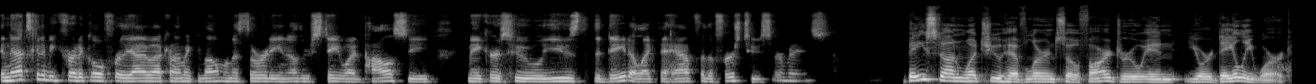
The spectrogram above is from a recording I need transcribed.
And that's going to be critical for the Iowa Economic Development Authority and other statewide policy makers who will use the data like they have for the first two surveys. Based on what you have learned so far, Drew, in your daily work,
